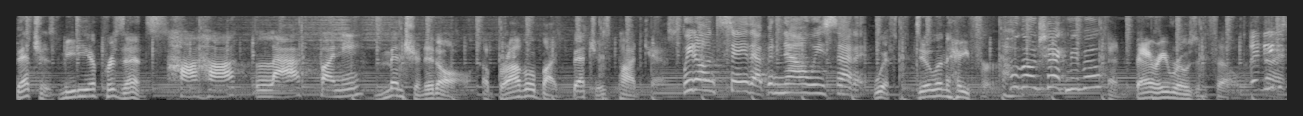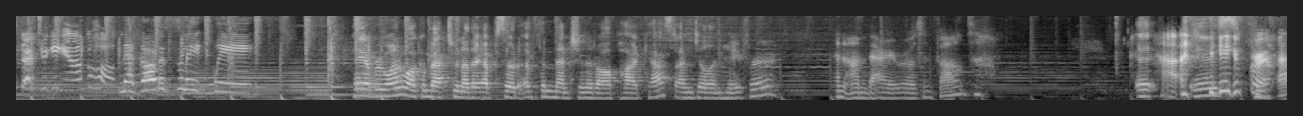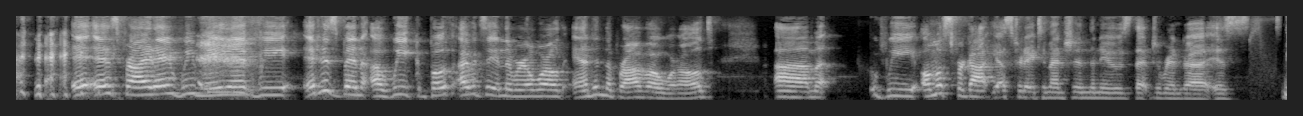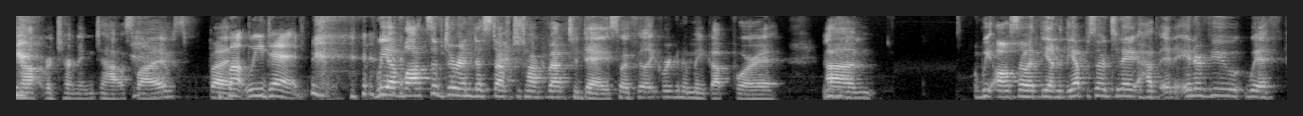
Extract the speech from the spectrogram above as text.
Betches Media presents Ha ha, laugh, funny. Mention It All, a Bravo by Betches podcast We don't say that, but now we said it. with Dylan Hafer Who gonna check me, boo? and Barry Rosenfeld. I need to start drinking alcohol. Now go to sleep, wig. Hey everyone, welcome back to another episode of the Mention It All podcast. I'm Dylan Hafer. And I'm Barry Rosenfeld. It is Friday. it is Friday. We made it. We it has been a week, both I would say in the real world and in the Bravo world. Um, we almost forgot yesterday to mention the news that Dorinda is not returning to Housewives, but, but we did. we have lots of Dorinda stuff to talk about today, so I feel like we're gonna make up for it. Mm-hmm. Um, we also, at the end of the episode today, have an interview with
